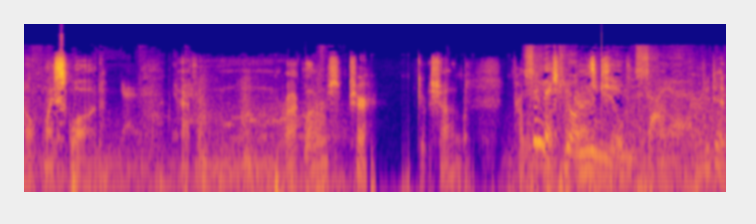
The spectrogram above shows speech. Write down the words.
Oh, my squad. Halfling rock lovers? Sure. Give it a shot. Probably get most of my guys killed. I already did.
